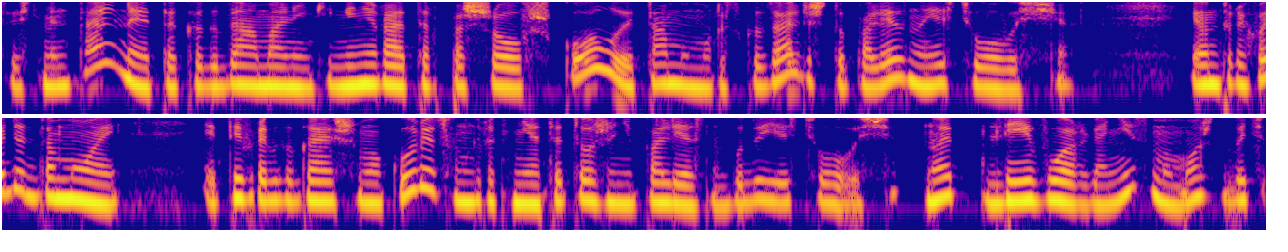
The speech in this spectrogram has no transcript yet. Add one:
То есть ментальный — это когда маленький генератор пошел в школу, и там ему рассказали, что полезно есть овощи. И он приходит домой, и ты предлагаешь ему курицу, он говорит, нет, это тоже не полезно, буду есть овощи. Но это для его организма может быть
